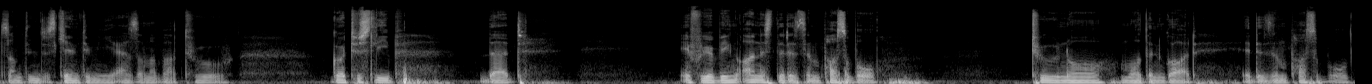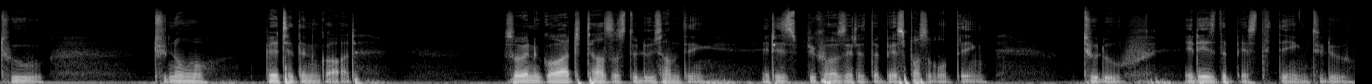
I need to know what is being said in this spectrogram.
Something just came to me as I'm about to go to sleep that if we are being honest, it is impossible to know more than God. It is impossible to to know better than God. So when God tells us to do something, it is because it is the best possible thing to do. It is the best thing to do.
